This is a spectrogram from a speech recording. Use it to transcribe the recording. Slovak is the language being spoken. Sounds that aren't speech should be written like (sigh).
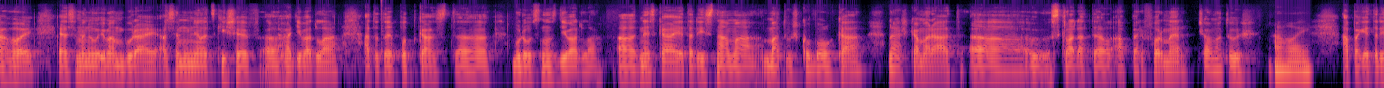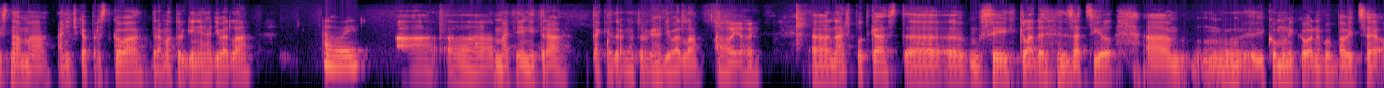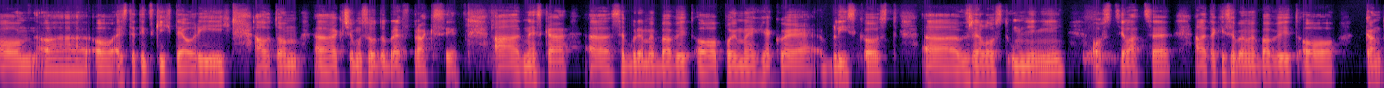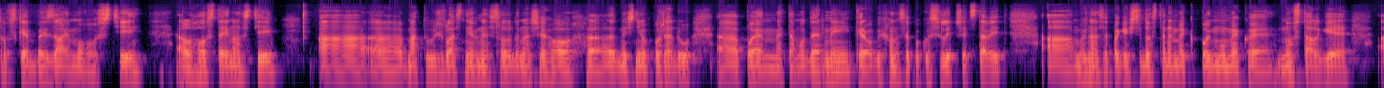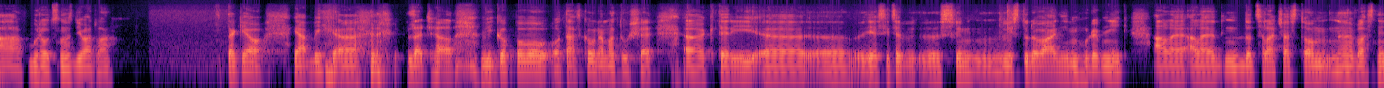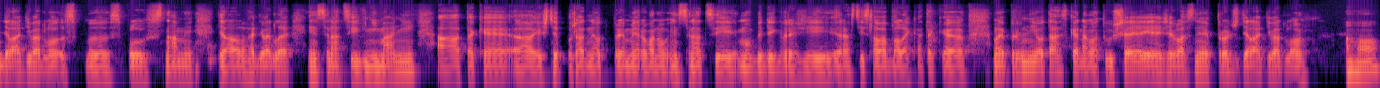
ahoj, já se jmenuji Ivan Buraj a jsem umělecký šéf uh, Hadivadla a toto je podcast uh, Budoucnost divadla. Dneska je tady s náma Matuš Kobolka, náš kamarád, uh, skladatel a performer. Čau Matuš. Ahoj. A pak je tady s náma Anička Prstková, dramaturgyně Hadivadla. Ahoj. A uh, Matěj Nitra, také dramaturga divadla. Ahoj, ahoj. Eh, náš podcast eh, eh, si klade za cíl komunikovat nebo bavit se o, o estetických teoriích a o tom, k čemu jsou dobré v praxi. A dneska se budeme bavit o pojmech, jako je blízkost, vřelost umění, oscilace, ale taky se budeme bavit o kantovské bezzájmovosti, lhostejnosti a uh, Matuš vlastně vnesl do našeho uh, dnešního pořadu uh, pojem metamoderny, kterou bychom se pokusili představit a možná se pak ještě dostaneme k pojmům, jako je nostalgie a budoucnost divadla. Tak jo, já bych uh, (laughs) začal výkopovou otázkou na Matuše, uh, který uh, je sice svým vystudováním hudebník, ale, ale docela často vlastně dělá divadlo. Spolu s námi dělal v divadle inscenaci Vnímání a také uh, ještě pořád neodpremierovanou inscenaci Moby Dick v režii Rastislava Baleka. Tak uh, moje první otázka na Matuše je, že vlastně proč proč dělá divadlo? Aha,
